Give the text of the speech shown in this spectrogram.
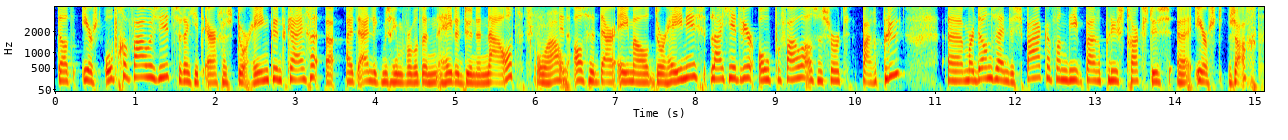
dat eerst opgevouwen zit, zodat je het ergens doorheen kunt krijgen. Uh, uiteindelijk misschien bijvoorbeeld een hele dunne naald. Wow. En als het daar eenmaal doorheen is, laat je het weer openvouwen als een soort paraplu. Uh, maar dan zijn de spaken van die paraplu straks dus uh, eerst zacht.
